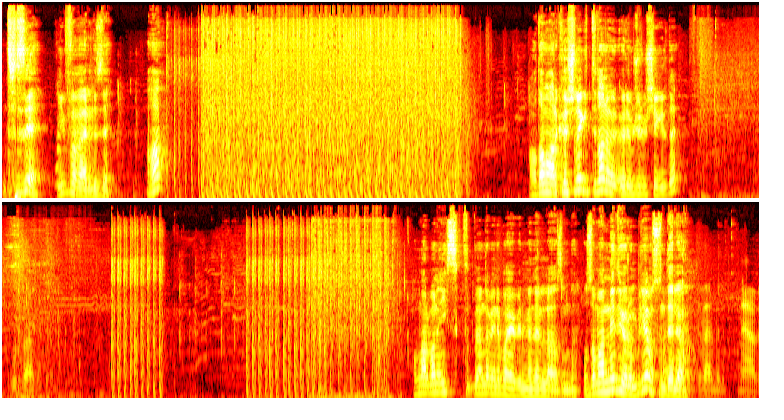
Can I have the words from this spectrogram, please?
Luzi. info ver Luzi. Aha. Adam arkadaşına gitti lan ö- ölümcül bir şekilde. Burada abi. Onlar bana ilk sıktıklarında beni bayabilmeleri lazımdı. O zaman ne diyorum biliyor musun Delo? İzin vermedim. Ne abi?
